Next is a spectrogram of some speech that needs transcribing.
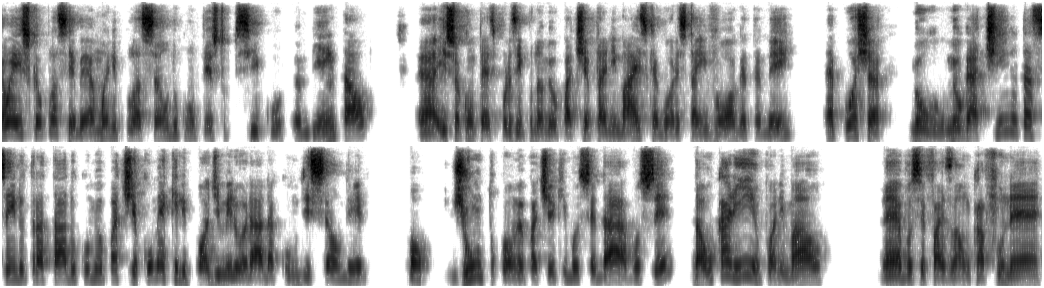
Então é isso que é o placebo, é a manipulação do contexto psicoambiental. É, isso acontece, por exemplo, na homeopatia para animais, que agora está em voga também. É, poxa, meu, meu gatinho está sendo tratado com homeopatia, como é que ele pode melhorar da condição dele? Bom, junto com a homeopatia que você dá, você dá um carinho para o animal, né? você faz lá um cafuné,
